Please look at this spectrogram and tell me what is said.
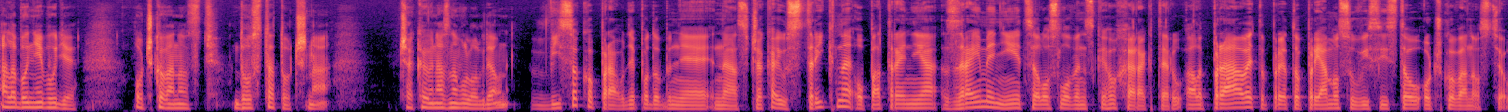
alebo nebude očkovanosť dostatočná, Čakajú nás znovu lockdowny? Vysoko pravdepodobne nás čakajú striktné opatrenia, zrejme nie celoslovenského charakteru, ale práve to preto priamo súvisí s tou očkovanosťou.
